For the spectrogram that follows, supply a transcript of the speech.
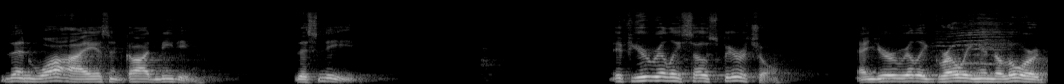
then why isn't God meeting this need? If you're really so spiritual and you're really growing in the Lord,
